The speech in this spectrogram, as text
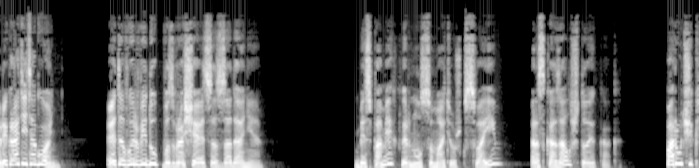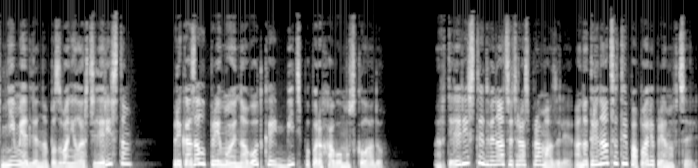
«Прекратить огонь! Это вырвидуб возвращается с задания». Без помех вернулся Матюш к своим, рассказал, что и как. Поручик немедленно позвонил артиллеристам, приказал прямой наводкой бить по пороховому складу. Артиллеристы двенадцать раз промазали, а на тринадцатый попали прямо в цель.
